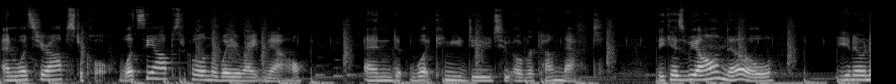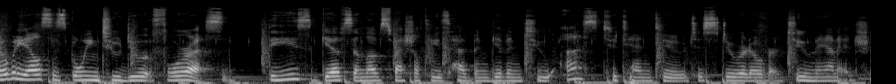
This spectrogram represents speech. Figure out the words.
And what's your obstacle? What's the obstacle in the way right now? And what can you do to overcome that? Because we all know, you know, nobody else is going to do it for us. These gifts and love specialties have been given to us to tend to, to steward over, to manage.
